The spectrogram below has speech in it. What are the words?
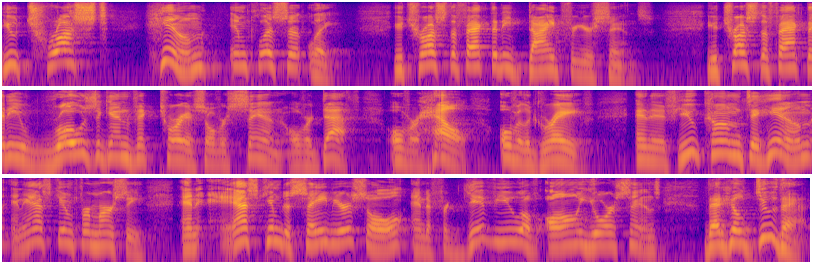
you trust him implicitly. You trust the fact that He died for your sins. You trust the fact that He rose again victorious over sin, over death, over hell, over the grave. And if you come to Him and ask Him for mercy and ask Him to save your soul and to forgive you of all your sins, that He'll do that.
